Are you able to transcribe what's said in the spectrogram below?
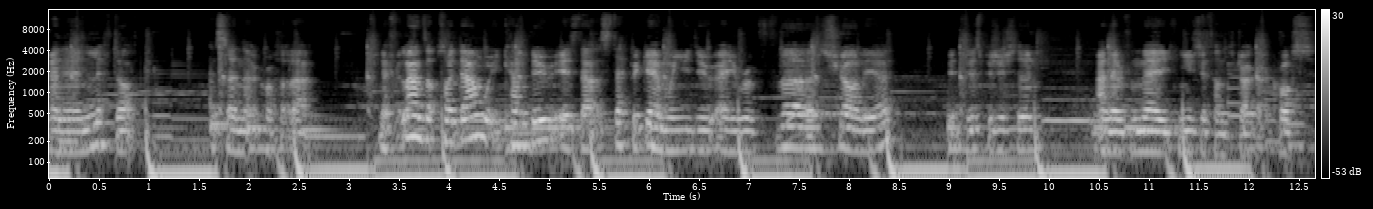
and then lift up and send that across like that. Now if it lands upside down, what you can do is that step again when you do a reverse Charlier into this position, and then from there you can use your thumb to drag that across,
